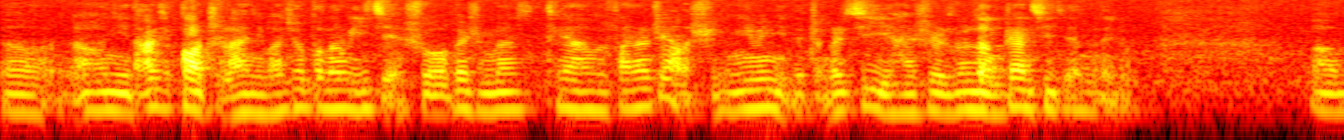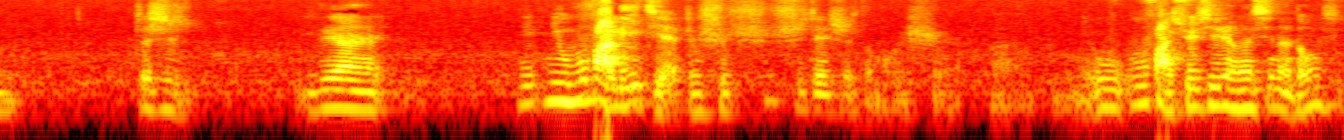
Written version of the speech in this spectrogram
嗯，然后你拿起报纸来，你完全不能理解，说为什么天下会发生这样的事情，因为你的整个记忆还是冷战期间的那种，嗯，这是一个让人你你无法理解这是世世界是怎么回事啊，你无无法学习任何新的东西，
